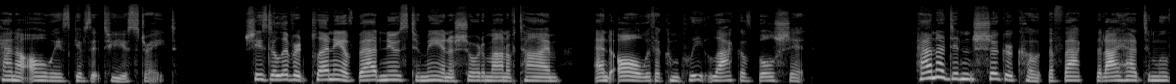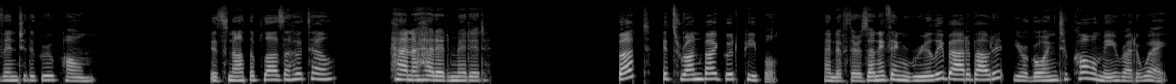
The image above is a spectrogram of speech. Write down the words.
Hannah always gives it to you straight. She's delivered plenty of bad news to me in a short amount of time, and all with a complete lack of bullshit. Hannah didn't sugarcoat the fact that I had to move into the group home. It's not the Plaza Hotel, Hannah had admitted. But it's run by good people, and if there's anything really bad about it, you're going to call me right away.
